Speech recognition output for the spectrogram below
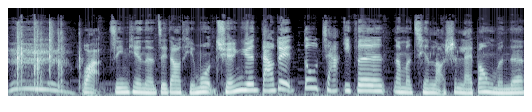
哇，今天呢这道题目全员答对，都加一分。那么，请老师来帮我们呢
